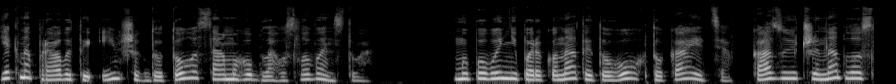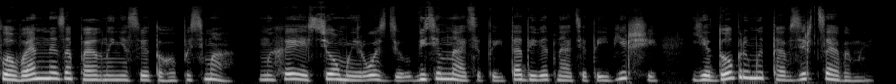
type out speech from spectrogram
як направити інших до того самого благословенства. Ми повинні переконати того, хто кається, вказуючи на благословенне запевнення святого письма. Михея 7 розділ, 18 та 19 вірші є добрими та взірцевими.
